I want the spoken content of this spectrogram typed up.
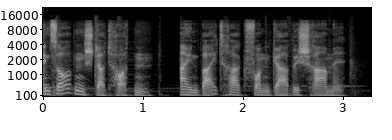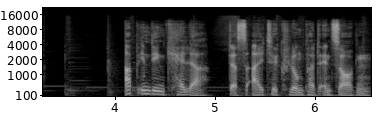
Entsorgen statt Horten. Ein Beitrag von Gabi Schramel. Ab in den Keller, das alte Klumpert entsorgen.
